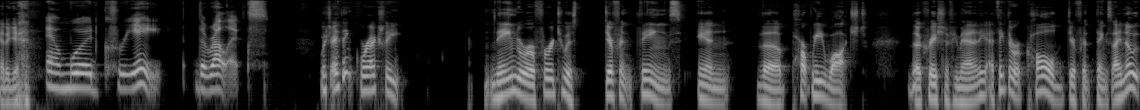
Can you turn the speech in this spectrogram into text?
and again. And would create the relics. Which I think were actually named or referred to as different things in the part we watched. the creation of humanity. I think they were called different things. I know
